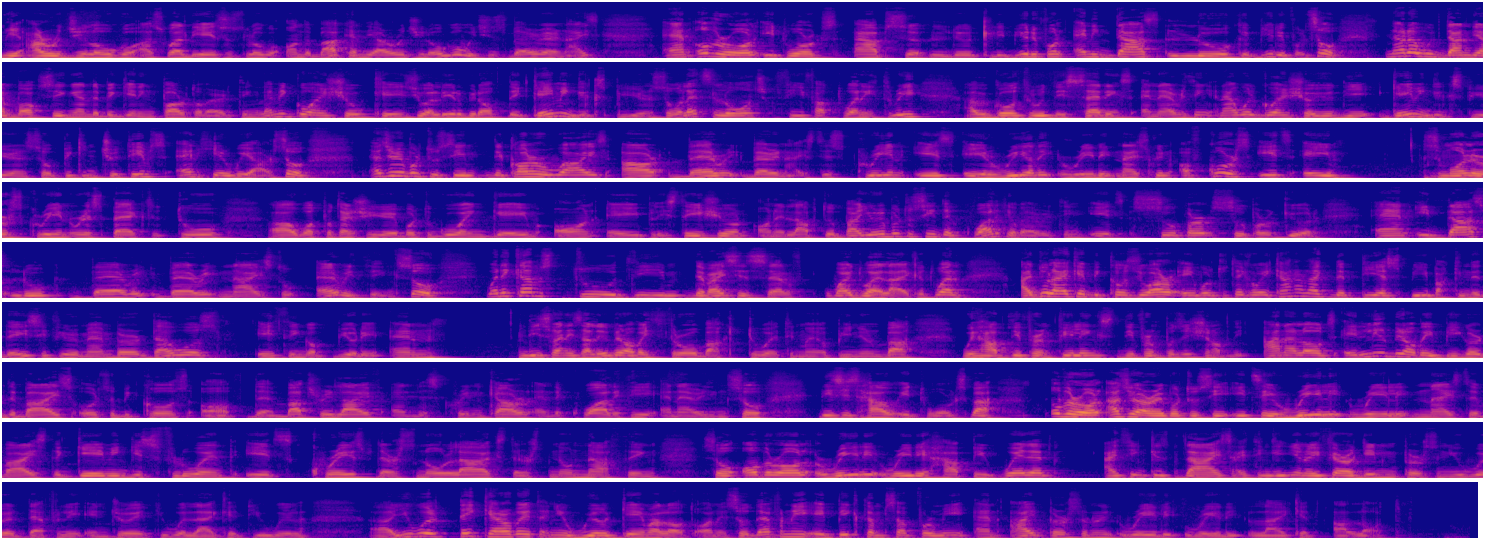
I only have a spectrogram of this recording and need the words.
the ROG logo as well, the Asus logo on the back and the ROG logo, which is very, very nice and overall it works absolutely beautiful and it does look beautiful. So now that we've done the unboxing and the beginning part of everything let me go and showcase you a little bit of the gaming experience. So let's launch fifa 23 i will go through the settings and everything and i will go and show you the gaming experience. So picking two teams and here we are. So as you're able to see the color wise are very very nice. The screen is a really really nice screen. Of course it's a smaller screen respect to uh, what potentially you're able to go and game on a PlayStation, on a laptop, but you're able to see the quality of everything. It's super, super good. And it does look very, very nice to everything. So, when it comes to the device itself, why do I like it? Well, I do like it because you are able to take away kind of like the PSP back in the days, if you remember. That was a thing of beauty. And this one is a little bit of a throwback to it in my opinion but we have different feelings different position of the analogs a little bit of a bigger device also because of the battery life and the screen card and the quality and everything. So this is how it works. But overall as you are able to see it's a really really nice device. The gaming is fluent it's crisp there's no lags there's no nothing. So overall really really happy with it I think it's nice. I think you know if you're a gaming person, you will definitely enjoy it. You will like it. You will, uh, you will take care of it, and you will game a lot on it. So definitely a big thumbs up for me, and I personally really really like it a lot.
